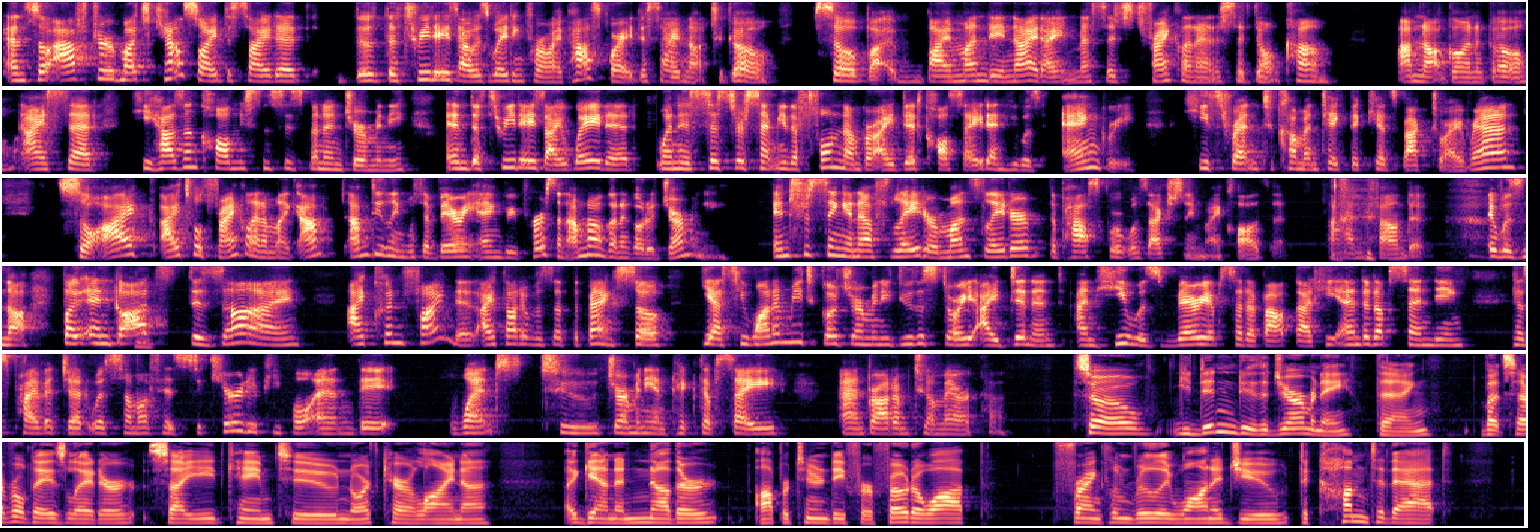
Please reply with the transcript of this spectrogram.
And so after much counsel, I decided the, the three days I was waiting for my passport, I decided not to go. So by, by Monday night, I messaged Franklin and I said, don't come. I'm not going to go. I said, he hasn't called me since he's been in Germany. In the three days I waited, when his sister sent me the phone number, I did call Saeed and he was angry. He threatened to come and take the kids back to Iran. So I, I told Franklin, I'm like, I'm, I'm dealing with a very angry person. I'm not going to go to Germany. Interesting enough, later, months later, the passport was actually in my closet. I hadn't found it. It was not, but in hmm. God's design, I couldn't find it. I thought it was at the bank. So, yes, he wanted me to go to Germany, do the story. I didn't. And he was very upset about that. He ended up sending his private jet with some of his security people, and they went to Germany and picked up Saeed and brought him to America. So, you didn't do the Germany thing, but several days later, Saeed came to North Carolina. Again, another opportunity for photo op. Franklin really wanted you to come to that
